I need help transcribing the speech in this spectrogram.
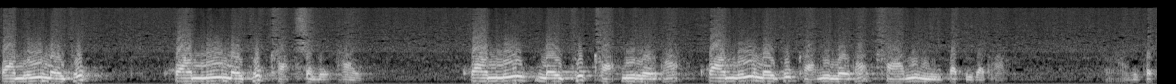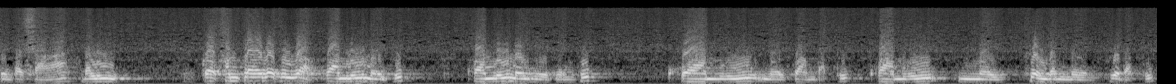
ความรู้ในทุก ความรู้ในทุกขะสมุทัยความรู้ในทุกขะนิโรธะความรู้ในทุกขานิโรธขามิมีปฏิปทาอันนี้ก็เป็นภาษาบาลีก็คำแปลก็คือว่าความรู้ในทุกความรู้ในเหตุแห่งทุกความรู้ในความดับทุกความรู้ในเครื่องดำเนินเพื่อดับทุก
